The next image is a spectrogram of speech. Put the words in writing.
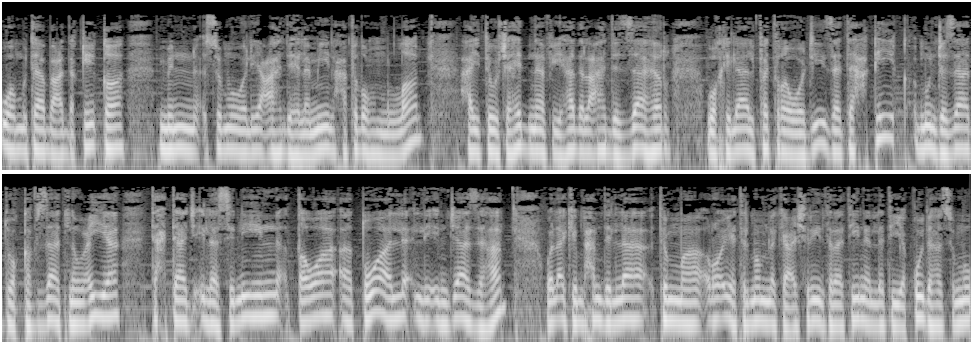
ومتابعة دقيقة من سمو ولي عهده الأمين حفظهم الله حيث شهدنا في هذا العهد الزاهر وخلال فترة وجيزة تحقيق منجزات وقفزات نوعية تحتاج إلى سنين طوال لإنجازها. ولكن بحمد الله ثم رؤية المملكة 2030 التي يقودها سمو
